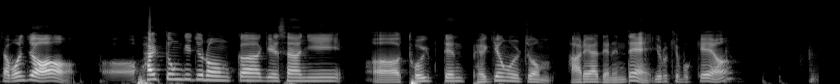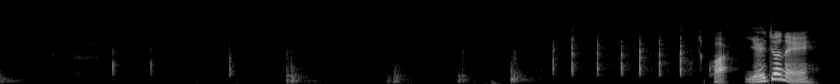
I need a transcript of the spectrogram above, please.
자, 먼저 어, 활동 기준 원가 계산이 어, 도입된 배경을 좀 알아야 되는데 이렇게 볼게요. 과 예전에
